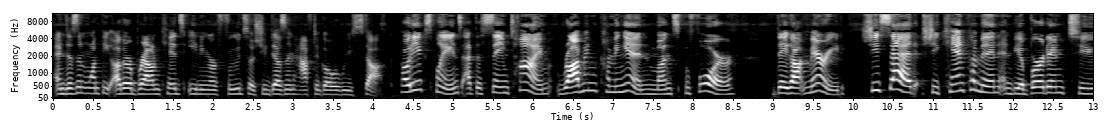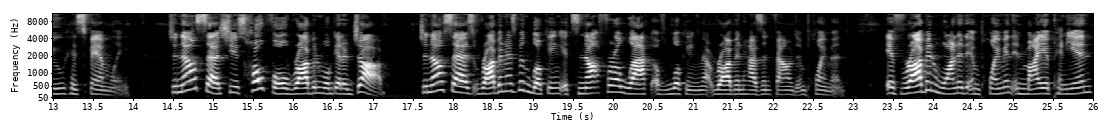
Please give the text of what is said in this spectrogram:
and doesn't want the other brown kids eating her food so she doesn't have to go restock. Kody explains at the same time, Robyn coming in months before they got married, she said she can't come in and be a burden to his family. Janelle says she is hopeful Robyn will get a job. Janelle says Robyn has been looking. It's not for a lack of looking that Robyn hasn't found employment. If Robyn wanted employment, in my opinion,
